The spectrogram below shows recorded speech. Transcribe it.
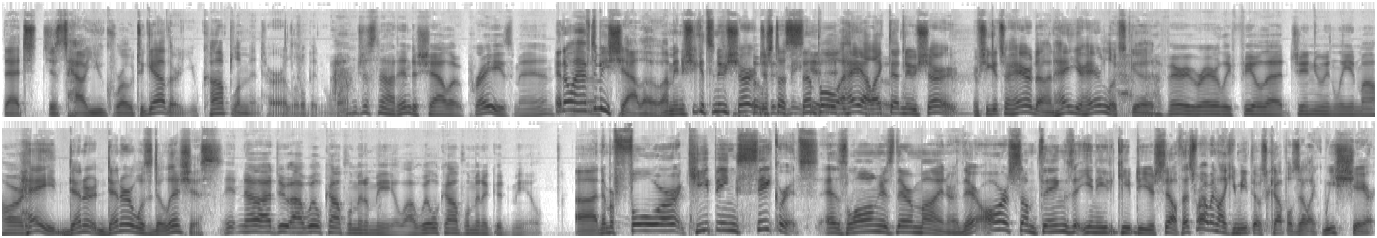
That's just how you grow together. You compliment her a little bit more. I'm just not into shallow praise, man. It don't have to be shallow. I mean, if she gets a new shirt, just a With me, it simple, hey, I like that new shirt. If she gets her hair done, hey, your hair looks good." I very rarely feel that genuinely in my heart. Hey, dinner dinner was delicious. It- no, I do. I will compliment a meal. I will compliment a good meal. Uh, number four, keeping secrets as long as they're minor. There are some things that you need to keep to yourself. That's why when like you meet those couples, they're like, we share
